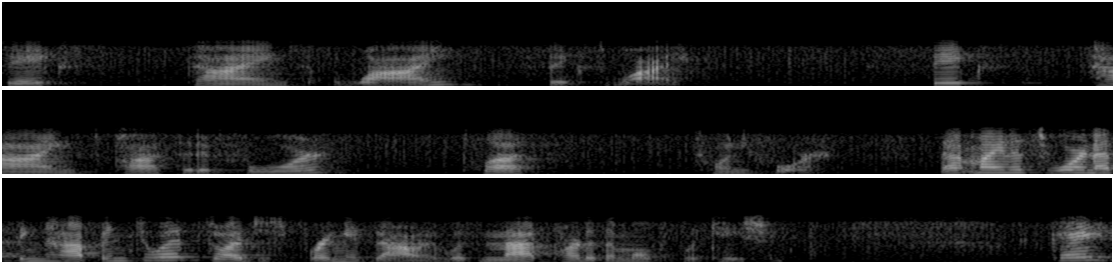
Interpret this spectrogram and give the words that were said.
6 times y, 6y. 6 times positive 4 plus 24. That minus 4, nothing happened to it, so I just bring it down. It was not part of the multiplication. Okay,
